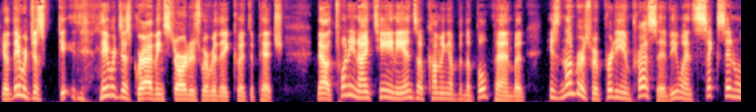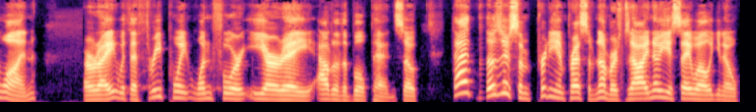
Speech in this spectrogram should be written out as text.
you know, they were just they were just grabbing starters wherever they could to pitch. Now, 2019, he ends up coming up in the bullpen, but his numbers were pretty impressive. He went six and one, all right, with a 3.14 ERA out of the bullpen. So that those are some pretty impressive numbers. Now, I know you say, well, you know,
